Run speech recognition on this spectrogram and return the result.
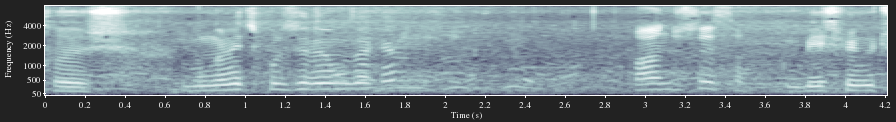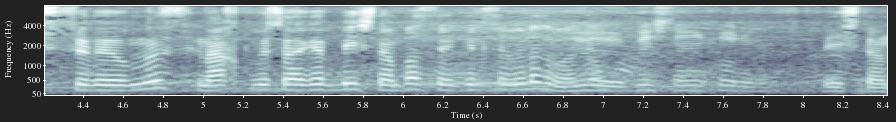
Xo'sh bunga necha pul so'rayapmiz aka? Qancha esa? 5300 so'rayapmiz naqd bo'lsa agar 5 dan pastga kelsa bo'ladimi aka? Yo'q, 5 dan yuqori. 5 dan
